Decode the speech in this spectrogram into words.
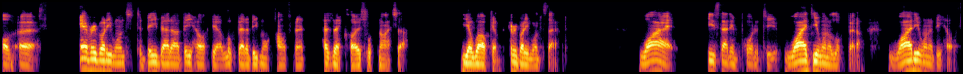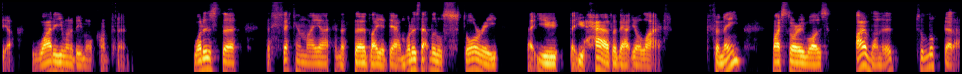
of Earth. Everybody wants to be better, be healthier, look better, be more confident, have their clothes look nicer. You're welcome. Everybody wants that. Why is that important to you? Why do you want to look better? Why do you want to be healthier? Why do you want to be more confident? What is the the second layer and the third layer down? What is that little story that you that you have about your life? For me, my story was I wanted to look better.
